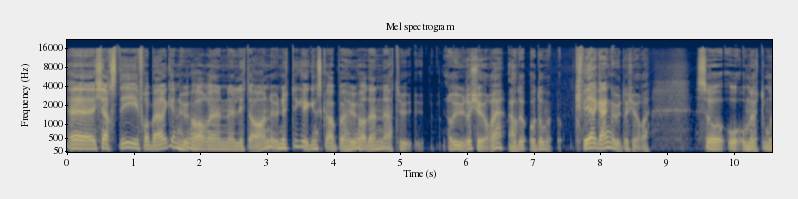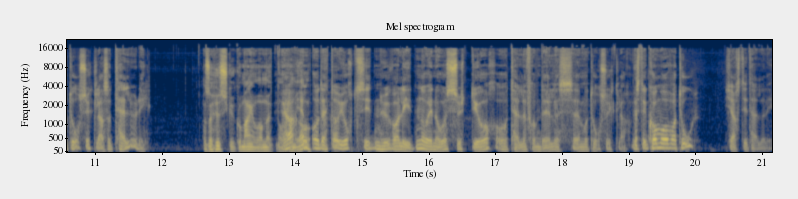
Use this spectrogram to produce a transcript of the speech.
Eh, Kjersti fra Bergen hun har en litt annen unyttig egenskap. Hun har den at hun, når hun er ute og kjører, Ja. og, da, og da, hver gang hun er ute og kjører, så, og, og møter motorsykler, så teller hun de. Og så husker hun hvor mange hun har møtt når hun Ja, kom hjem. og, og dette har hun gjort siden hun var liten og er nå 70 år og teller fremdeles eh, motorsykler. Hvis det kommer over to, Kjersti teller de.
